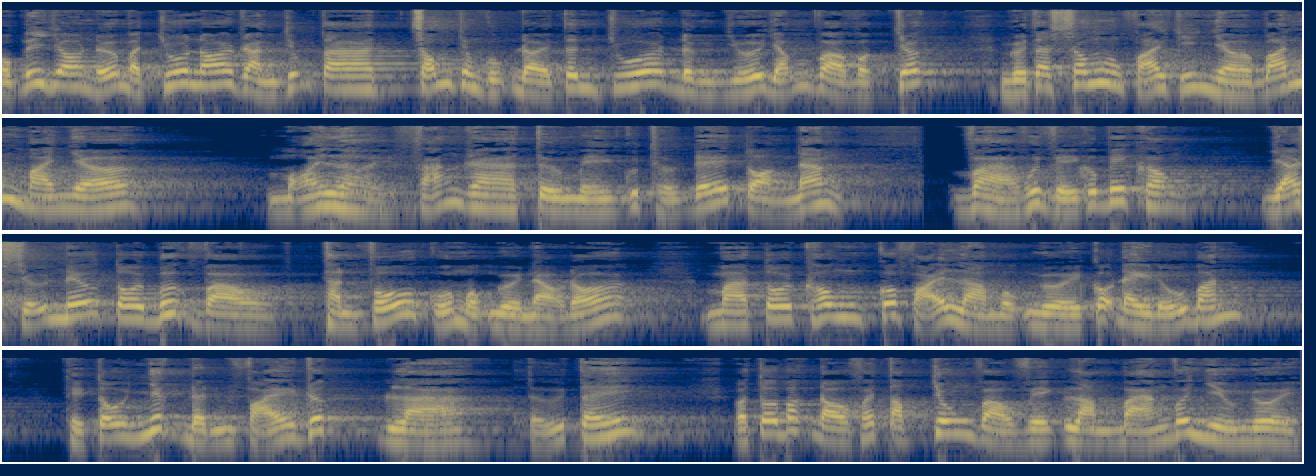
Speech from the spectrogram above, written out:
một lý do nữa mà chúa nói rằng chúng ta sống trong cuộc đời tin chúa, đừng dựa dẫm vào vật chất. Người ta sống không phải chỉ nhờ bánh mà nhờ mọi lời phán ra từ miệng của thượng đế toàn năng. Và quý vị có biết không, giả sử nếu tôi bước vào thành phố của một người nào đó mà tôi không có phải là một người có đầy đủ bánh, thì tôi nhất định phải rất là tử tế. Và tôi bắt đầu phải tập trung vào việc làm bạn với nhiều người.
